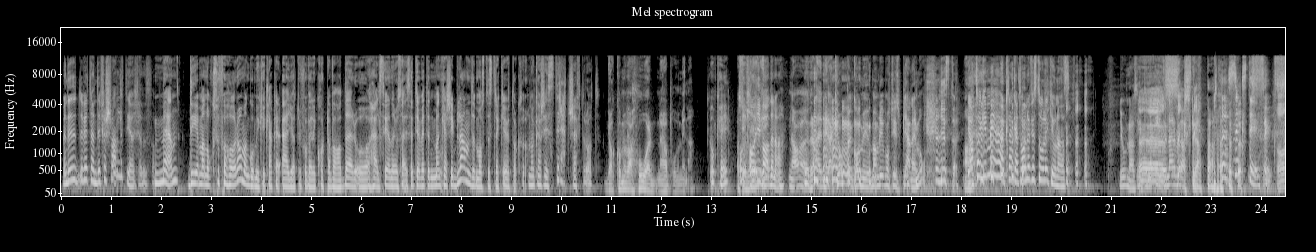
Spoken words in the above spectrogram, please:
Men det, det vet jag inte, det försvann lite grann kändes det som. Men det man också får höra om man går mycket i klackar är ju att du får väldigt korta vader och hälsenor och så här. Så att jag vet att man kanske ibland måste sträcka ut också. De kanske är stretch efteråt. Jag kommer vara hård när jag har på mig mina. Okej. Alltså, och, och i vaderna? Ja, överallt. Hela kroppen kommer ju, man blir- måste ju spjärna emot. Just det. Jag har tagit med högklackat, vad har ni för storlek Jonas? Jonas, inte, Eh, inte nervös 60. skratta. 60? Ja.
